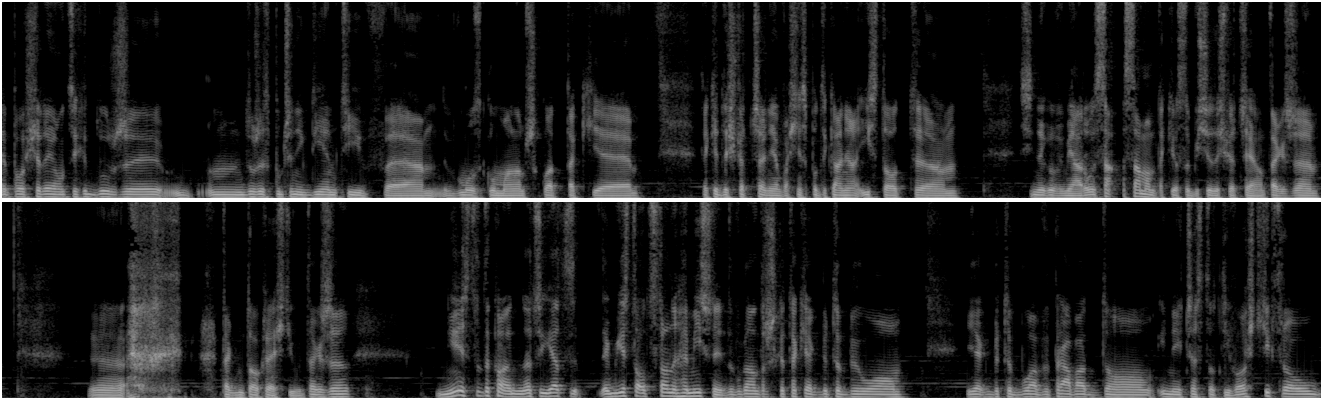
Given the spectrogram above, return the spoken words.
e, posiadających duży, mm, duży współczynnik DMT w, e, w mózgu ma na przykład takie, takie doświadczenia właśnie spotykania istot em, z innego wymiaru. Sa, sam mam takie osobiście doświadczenia, także e, tak bym to określił. Także nie jest to do końca, znaczy jacy- jakby jest to od strony chemicznej, to wygląda troszkę tak jakby to było jakby to była wyprawa do innej częstotliwości, którą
